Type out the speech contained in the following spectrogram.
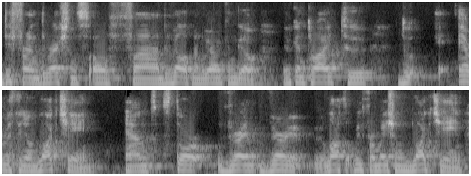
different directions of uh, development where we can go. You can try to do everything on blockchain and store very very lots of information on blockchain,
